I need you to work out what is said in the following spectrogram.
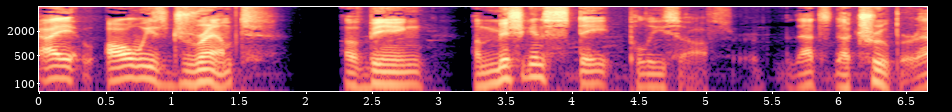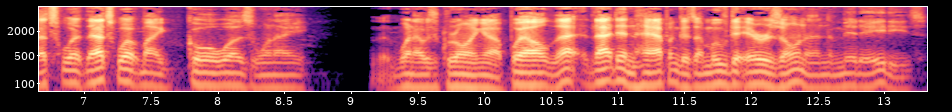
I always dreamt of being a Michigan State police officer. That's a trooper. That's what that's what my goal was when I when I was growing up. Well, that that didn't happen because I moved to Arizona in the mid '80s,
